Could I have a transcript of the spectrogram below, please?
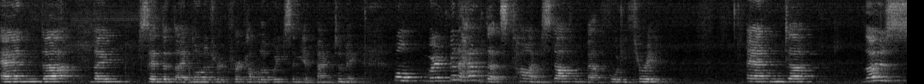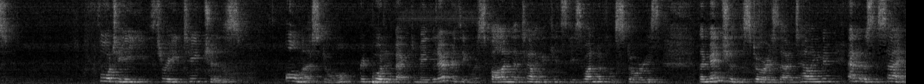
And uh, they said that they'd monitor it for a couple of weeks and get back to me. Well, we're going to have at that time staff of about 43. And uh, those 43 teachers, almost all, reported back to me that everything was fine. They're telling the kids these wonderful stories. They mentioned the stories they were telling me, and it was the same.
